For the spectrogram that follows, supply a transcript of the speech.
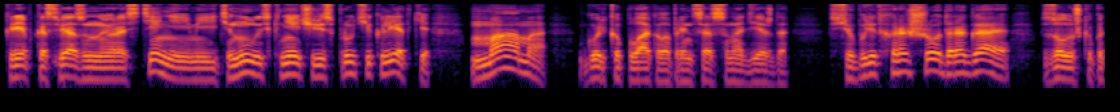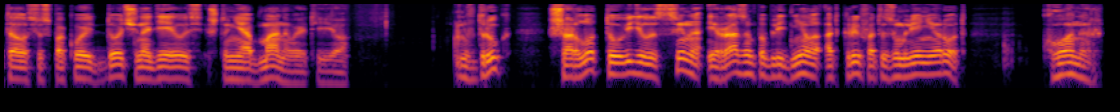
крепко связанную растениями, и тянулась к ней через прутья клетки. «Мама!» — горько плакала принцесса Надежда. «Все будет хорошо, дорогая!» Золушка пыталась успокоить дочь и надеялась, что не обманывает ее. Вдруг Шарлотта увидела сына и разом побледнела, открыв от изумления рот. «Конор!»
